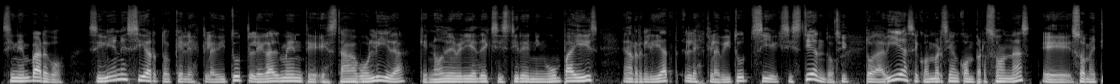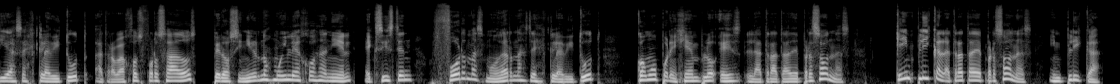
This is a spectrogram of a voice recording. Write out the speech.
Sin embargo, si bien es cierto que la esclavitud legalmente está abolida, que no debería de existir en ningún país, en realidad la esclavitud sigue existiendo. Todavía se comercian con personas eh, sometidas a esclavitud, a trabajos forzados, pero sin irnos muy lejos, Daniel, existen formas modernas de esclavitud como por ejemplo es la trata de personas. ¿Qué implica la trata de personas? Implica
